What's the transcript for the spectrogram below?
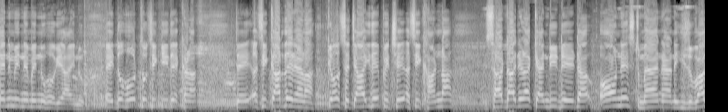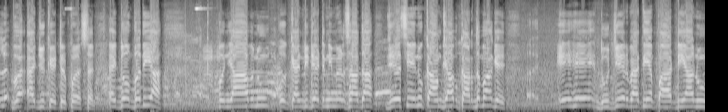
3 ਮਹੀਨੇ ਮੈਨੂੰ ਹੋ ਗਿਆ ਇਹਨੂੰ ਇਦੋਂ ਹੋਰ ਤੁਸੀਂ ਕੀ ਦੇਖਣਾ? ਤੇ ਅਸੀਂ ਕਰਦੇ ਰਹਿਣਾ ਕਿਉਂ? ਸਚਾਈ ਦੇ ਪਿੱਛੇ ਅਸੀਂ ਖੜਨਾ। ਸਾਡਾ ਜਿਹੜਾ ਕੈਂਡੀਡੇਟ ਆ honest man and he is well educated person ਇਦੋਂ ਵਧੀਆ ਪੰਜਾਬ ਨੂੰ ਕੈਂਡੀਡੇਟ ਨਹੀਂ ਮਿਲ ਸਕਦਾ, ਜੇ ਅਸੀਂ ਇਹਨੂੰ ਕਾਮਯਾਬ ਕਰ ਦਵਾਂਗੇ, ਇਹ ਦੂਜੇ ਰਵਾਇਤੀਆਂ ਪਾਰਟੀਆਂ ਨੂੰ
